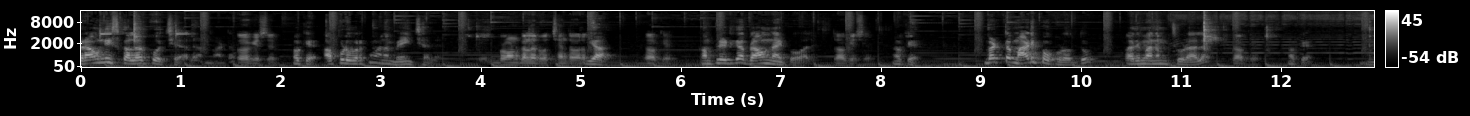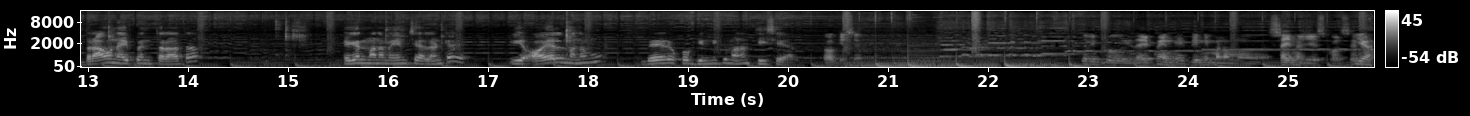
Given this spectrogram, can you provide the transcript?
బ్రౌనీస్ కలర్కి వచ్చేయాలి అనమాట ఓకే సార్ ఓకే అప్పుడు వరకు మనం వేయించాలి. బ్రౌన్ కలర్ వచ్చేంత వరకు. యా ఓకే కంప్లీట్గా బ్రౌన్ అయిపోవాలి. ఓకే సార్ ఓకే బట్ మాడిపోకూడదు. అది మనం చూడాలి. ఓకే ఓకే బ్రౌన్ అయిపోయిన తర్వాత అగైన్ మనం ఏం చేయాలంటే ఈ ఆయిల్ మనము వేరే ఒక గిన్నెకి మనం తీసేయాలి. ఓకే సార్. సార్ ఇప్పుడు ఇది అయిపోయింది. దీన్ని మనం స్ట్రైనర్ చేసుకోవాలి sir yeah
